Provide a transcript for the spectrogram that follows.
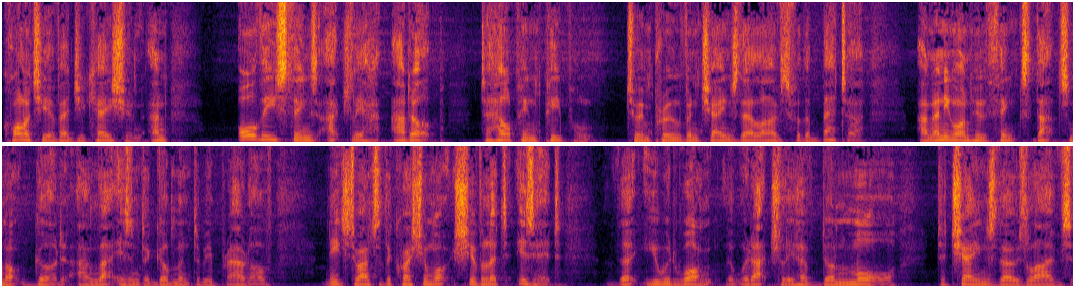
quality of education. And all these things actually add up to helping people to improve and change their lives for the better. And anyone who thinks that's not good and that isn't a government to be proud of needs to answer the question what shibboleth is it that you would want that would actually have done more to change those lives?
